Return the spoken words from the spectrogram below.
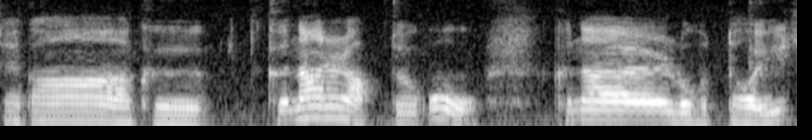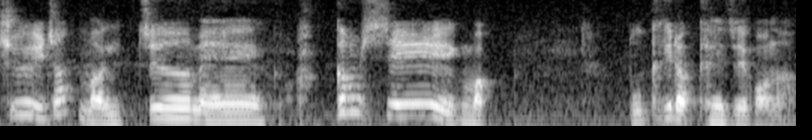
제가 그 그날을 앞두고 그날로부터 일주일 전? 막 이쯤에 가끔씩 막 무기력해지거나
